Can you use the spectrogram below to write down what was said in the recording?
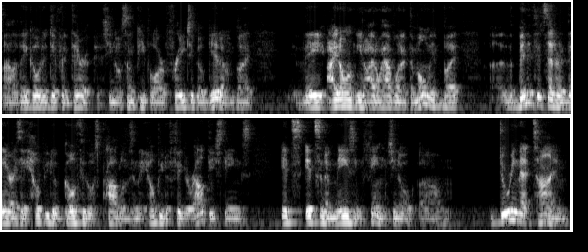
uh, they go to different therapists. You know, some people are afraid to go get them, but they I don't you know I don't have one at the moment, but the benefits that are there as they help you to go through those problems and they help you to figure out these things. It's it's an amazing thing. You know, um, during that time,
